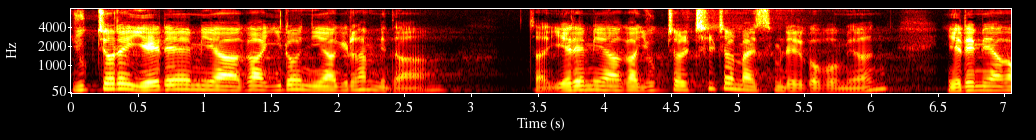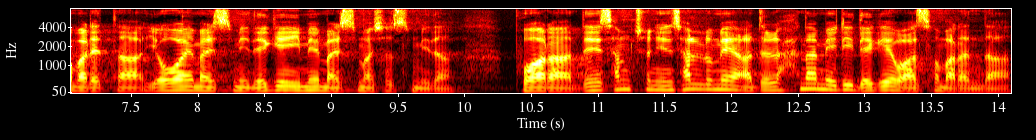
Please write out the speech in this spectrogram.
6절에 예레미야가 이런 이야기를 합니다. 자, 예레미야가 6절 7절 말씀을 읽어 보면 예레미야가 말했다. 여호와의 말씀이 내게 임해 말씀하셨습니다. 보아라 내 삼촌인 살룸의 아들 하나멜이 내게 와서 말한다.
